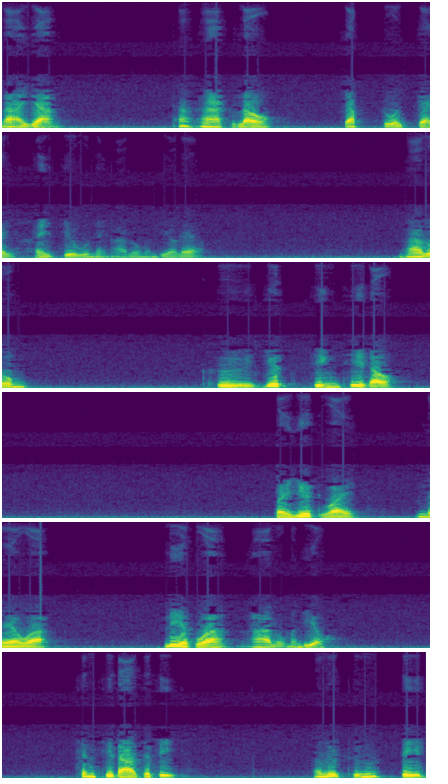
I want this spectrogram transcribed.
หลายอย่าง ถ้าหากเราจับตัวใจให้อยู่ในอารมณ์เดียวแล้ว อารมณ์ คือยึดสิ่งที่เรา ไปยึดไว้ แล้วว่า เรียกว่าอารมณ์มันเดียว เช่นสีดาสติระลึกถึงศีล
